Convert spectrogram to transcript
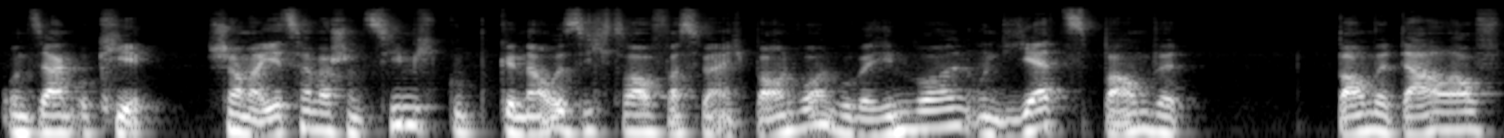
und sagen, okay, schau mal, jetzt haben wir schon ziemlich gut, genaue Sicht drauf, was wir eigentlich bauen wollen, wo wir hinwollen. Und jetzt bauen wir, bauen wir darauf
